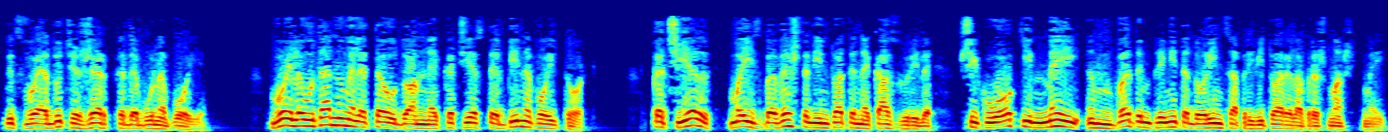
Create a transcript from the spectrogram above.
îți voi aduce jertfe de bunăvoie. Voi lăuda numele Tău, Doamne, căci este binevoitor, căci El mă izbăvește din toate necazurile și cu ochii mei îmi văd împlinită dorința privitoare la vrăjmașii mei.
